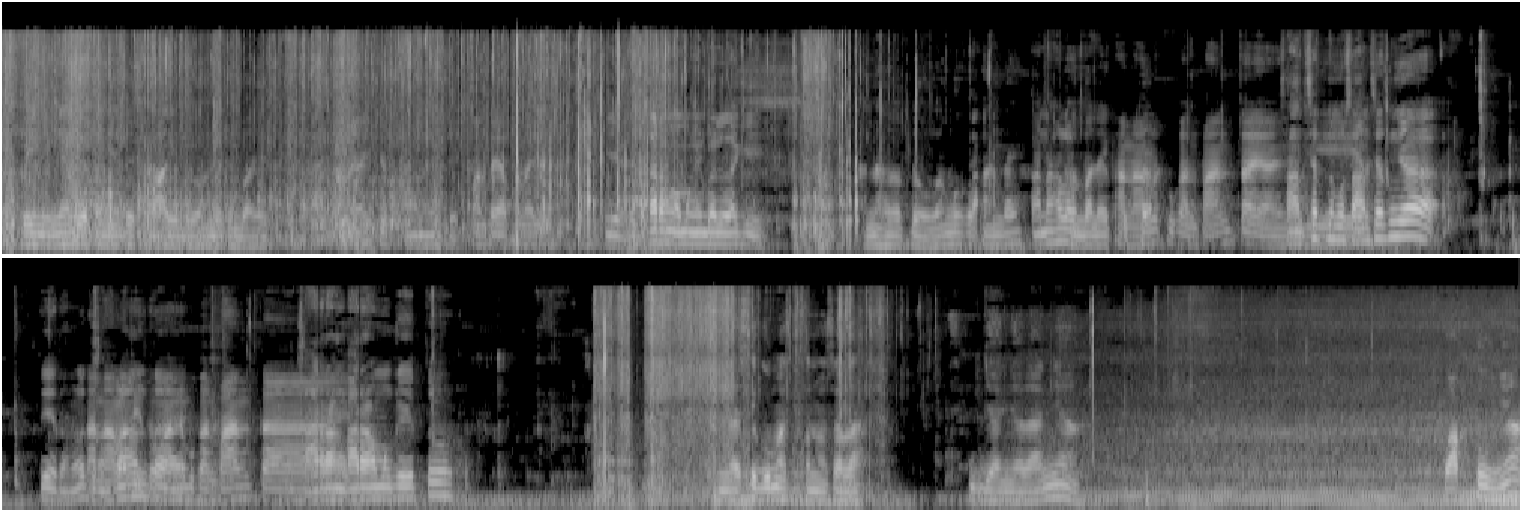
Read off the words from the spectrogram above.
tapi intinya gue pengen itu sekali doang dia kembali Mana itu? Mana itu? Pantai apa aja? Iya, kita sekarang ngomongin balik lagi. karena halap doang gue ke pantai Tanah naik Tanah Laut bukan pantai anjing. sunset mau sunset enggak? Iya, tanah lo Tanah bukan Laut pantai. hitungannya bukan pantai. Karang-karang mau gitu. Enggak sih gue bukan masalah jalan-jalannya waktunya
